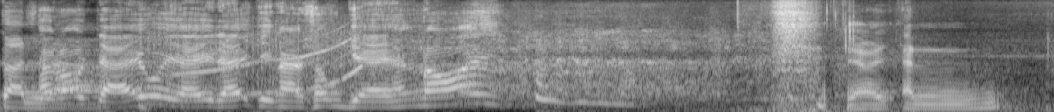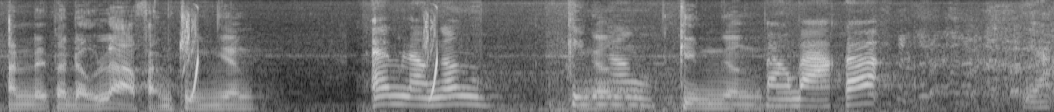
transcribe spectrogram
tên sao là nói trễ quá vậy? Để chừng nào xong về hắn nói. Dạ, anh anh tên đủ là phạm trường nhân. Em là ngân kim ngân, kim ngân. Vàng bạc á. Dạ.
